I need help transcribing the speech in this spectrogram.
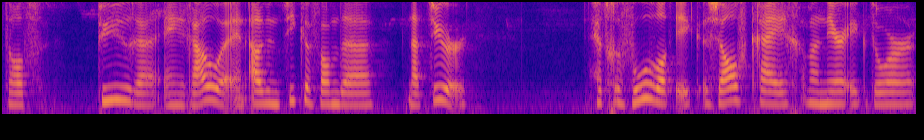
dat pure en rauwe en authentieke van de natuur. Het gevoel wat ik zelf krijg wanneer ik door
